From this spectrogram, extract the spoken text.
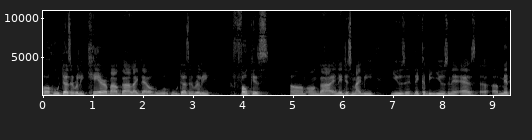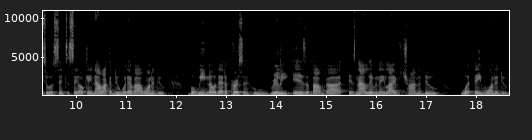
or who doesn't really care about God like that, or who who doesn't really focus um, on God, and they just might be using they could be using it as a, a mental assent to say, okay, now I can do whatever I want to do. But we know that a person who really is about God is not living a life trying to do what they want to do.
